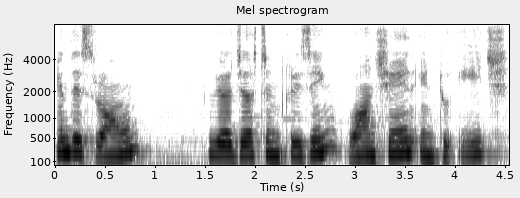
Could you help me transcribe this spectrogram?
in this round we are just increasing one chain into each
